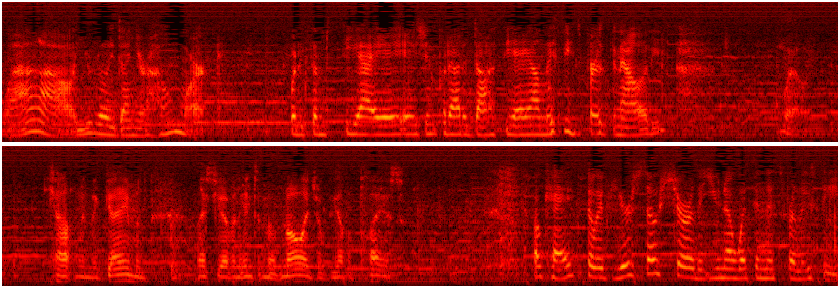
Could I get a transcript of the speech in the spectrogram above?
Wow, you've really done your homework. What, did some CIA agent put out a dossier on Lucy's personality? Well, can't win the game unless you have an intimate knowledge of the other players. Okay, so if you're so sure that you know what's in this for Lucy,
